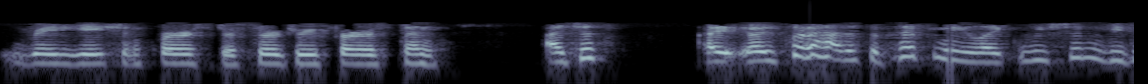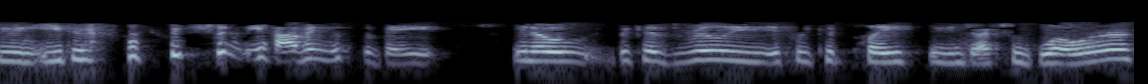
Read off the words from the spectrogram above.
radiation first or surgery first. And I just, I, I sort of had this epiphany, like we shouldn't be doing either. we shouldn't be having this debate you know, because really if we could place the injections lower,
